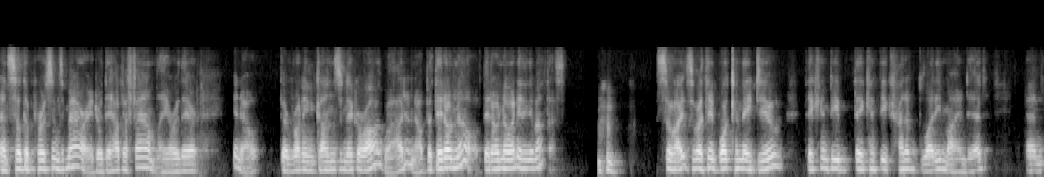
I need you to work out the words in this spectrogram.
And so the person's married or they have a family or they're, you know, they're running guns in Nicaragua. I don't know, but they don't know. They don't know anything about this. so I so I think what can they do? They can be they can be kind of bloody minded. And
